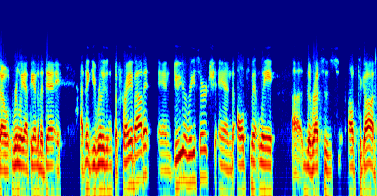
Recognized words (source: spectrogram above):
so really at the end of the day, I think you really just have to pray about it and do your research, and ultimately, uh, the rest is up to God.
